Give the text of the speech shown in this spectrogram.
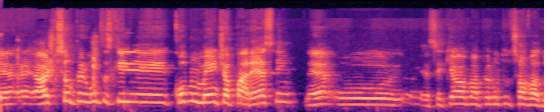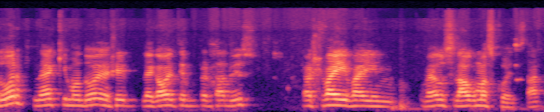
que é, acho que são perguntas que comumente aparecem, né? O, essa aqui é uma pergunta do Salvador, né? Que mandou, eu achei legal ele ter perguntado isso. Acho que vai, vai, vai elucidar algumas coisas, tá?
